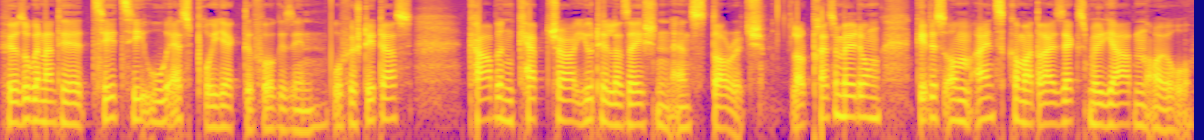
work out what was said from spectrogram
für sogenannte CCUS-Projekte vorgesehen. Wofür steht das? Carbon Capture, Utilization and Storage. Laut Pressemeldungen geht es um 1,36 Milliarden Euro.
